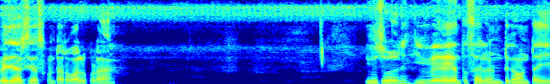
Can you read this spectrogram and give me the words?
బెజారు చేసుకుంటారు వాళ్ళు కూడా. ఇవి చూడండి ఇవే ఎంత సైలెంట్గా ఉంటాయి.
